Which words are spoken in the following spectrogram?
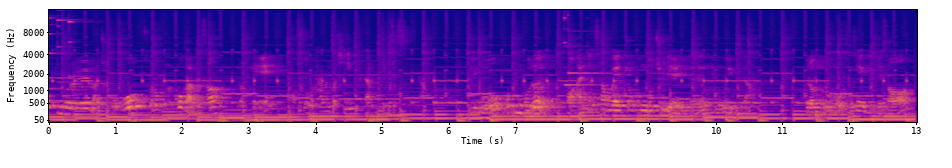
호핑볼을 마주보고 서로 바꿔가면서 이렇게 어, 수업을 하는 것이 가장 재밌었습니다. 그리고 호핑볼은 어, 안전사고에 조금 노출되어 있는 교구입니다. 그러므로 선생님들께서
